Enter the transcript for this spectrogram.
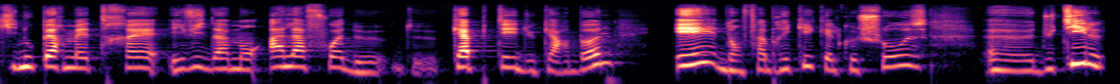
qui nous permettrait évidemment à la fois de capter du carbone et d'en fabriquer quelque chose euh, d'utile,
